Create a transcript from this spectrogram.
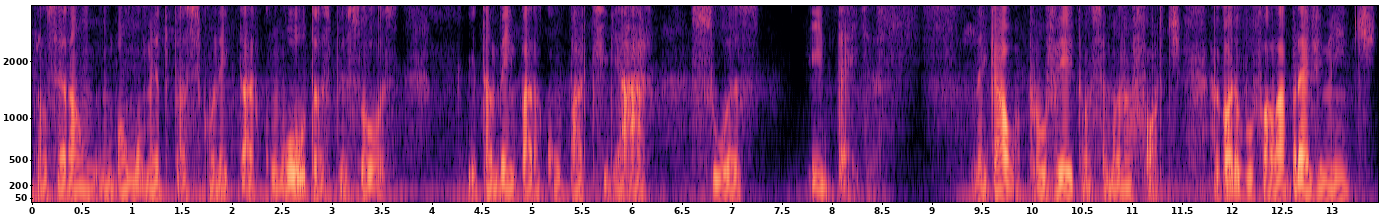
Então será um, um bom momento para se conectar com outras pessoas e também para compartilhar suas ideias. Legal? Aproveita uma semana forte. Agora eu vou falar brevemente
